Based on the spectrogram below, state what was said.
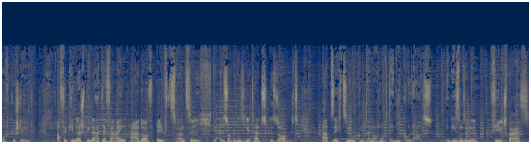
aufgestellt. Auch für Kinderspiele hat der Verein Adorf 1120, der alles organisiert hat, gesorgt. Ab 16 Uhr kommt dann auch noch der Nikolaus. In diesem Sinne, viel Spaß,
